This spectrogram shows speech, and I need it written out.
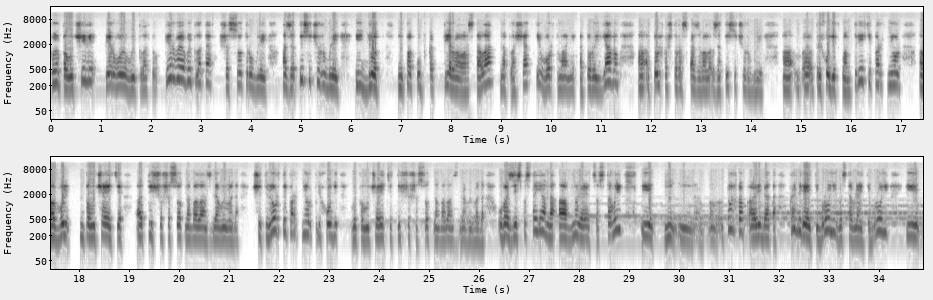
вы получили первую выплату. Первая выплата 600 рублей, а за 1000 рублей идет покупка первого стола на площадке World Money, который я вам а, только что рассказывала за 1000 рублей. А, а, приходит к вам третий партнер, а, вы получаете 1600 на баланс для вывода. Четвертый партнер приходит, вы получаете 1600 на баланс для вывода. У вас здесь постоянно обнуляются столы, и только, ребята, проверяйте брони, выставляйте брони и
